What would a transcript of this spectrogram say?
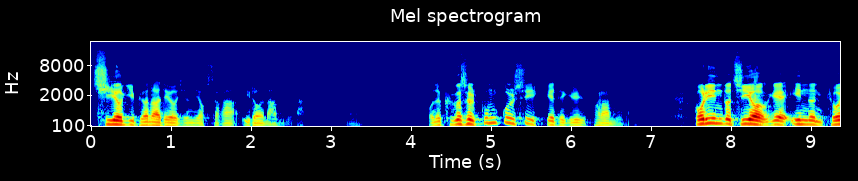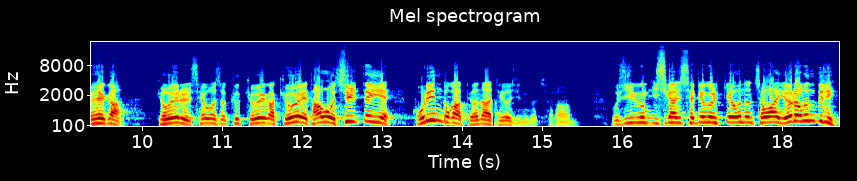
지역이 변화되어지는 역사가 일어납니다. 오늘 그것을 꿈꿀 수 있게 되길 바랍니다. 고린도 지역에 있는 교회가 교회를 세워서 그 교회가 교회다워질 때에 고린도가 변화되어지는 것처럼 우리 지금 이 시간 새벽을 깨우는 저와 여러분들이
